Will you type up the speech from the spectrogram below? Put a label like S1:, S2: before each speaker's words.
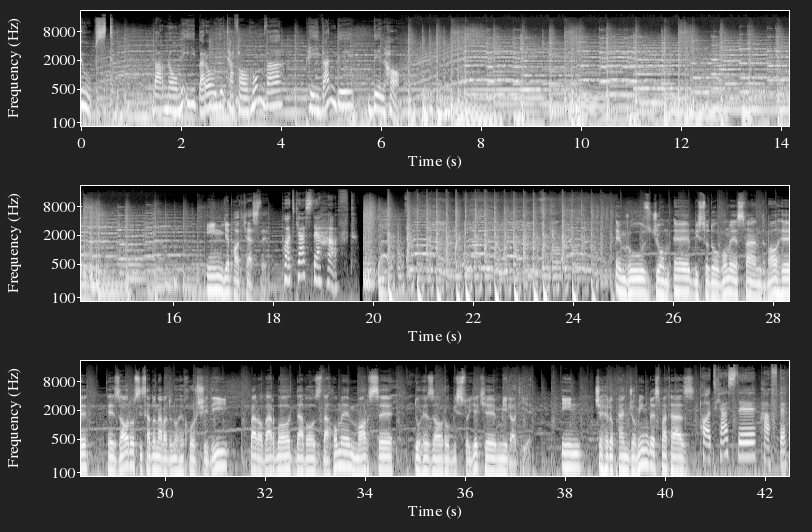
S1: دوست. برنامه ای برای تفاهم و پیوند دلها.
S2: این یه پادکسته
S3: پادکست هفت.
S2: امروز جمعه 22 اسفند ماه 1399 خورشیدی برابر با دوازدهم مارس 2021 میلادیه. این چهل و پنجمین قسمت از
S3: پادکست هفته.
